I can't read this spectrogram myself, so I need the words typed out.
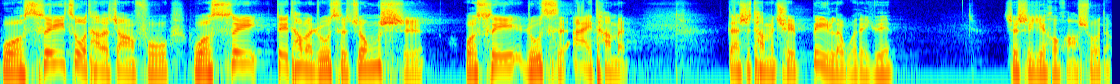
我虽做他的丈夫，我虽对他们如此忠实。我虽如此爱他们，但是他们却背了我的约。这是耶和华说的。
